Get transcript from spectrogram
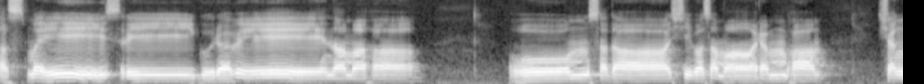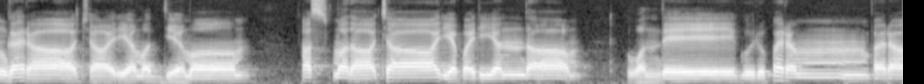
തസ്മൈ ശ്രീ ഗുരവേ നമ. ഓം സദാശിവസമാരംഭാം ശങ്കരാചാര്യമധ്യമാം അസ്മദാചാര്യപര്യന്താം. വന്ദേ ഗുരുപരംപരാ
